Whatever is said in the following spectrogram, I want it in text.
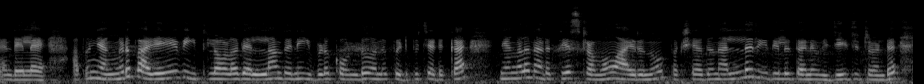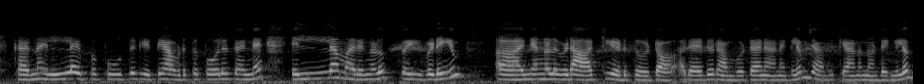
കണ്ടില്ലേ അപ്പം ഞങ്ങളുടെ പഴയ വീട്ടിലുള്ളതെല്ലാം തന്നെ ഇവിടെ കൊണ്ടുവന്ന് പിടിപ്പിച്ചെടുക്കാൻ ഞങ്ങൾ നടത്തിയ ശ്രമമായിരുന്നു പക്ഷേ അത് നല്ല രീതിയിൽ തന്നെ വിജയിച്ചിട്ടുണ്ട്. കാരണം എല്ലാം ഇപ്പോൾ പൂത്ത് കിട്ടി അവിടുത്തെ പോലെ തന്നെ എല്ലാ മരങ്ങളും ഇപ്പോൾ ഇവിടെയും ഞങ്ങളിവിടെ ആക്കിയെടുത്തു കേട്ടോ. അതായത് റംബൂട്ടാനാണെങ്കിലും ജാമിക്കാണെന്നുണ്ടെങ്കിലും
